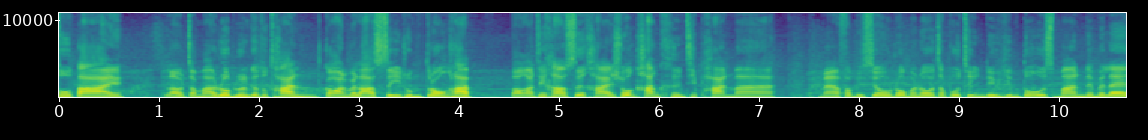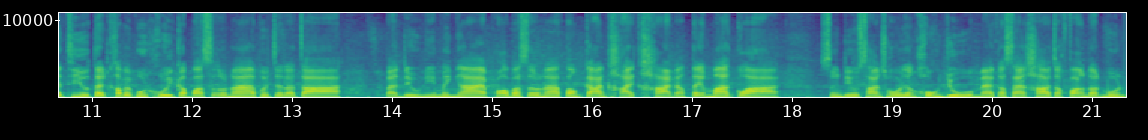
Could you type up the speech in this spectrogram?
สู้ตาย เราจะมารวบลุ้นกับทุกท่านก่อนเวลา 4 ทุ่มตรงครับ ต่อกันที่ข่าวซื้อขายช่วงข้ามคืนที่ผ่านมาแม้ฟาบิเซิโอโรมาโนจะพูดถึงดิวยิมโตอุสมานเดมเบเล่ที่ยูเต็ดเข้าไปพูดคุยกับบาร์เซโลนาเพื่อเจรจา แต่ดิวนี้ไม่ง่ายเพราะบาร์เซโลนาต้องการขายขาดนักเตะมากกว่า ซึ่งดิวซานโชยังคงอยู่แม้กระแสข่าวจากฝั่งดอทมุน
